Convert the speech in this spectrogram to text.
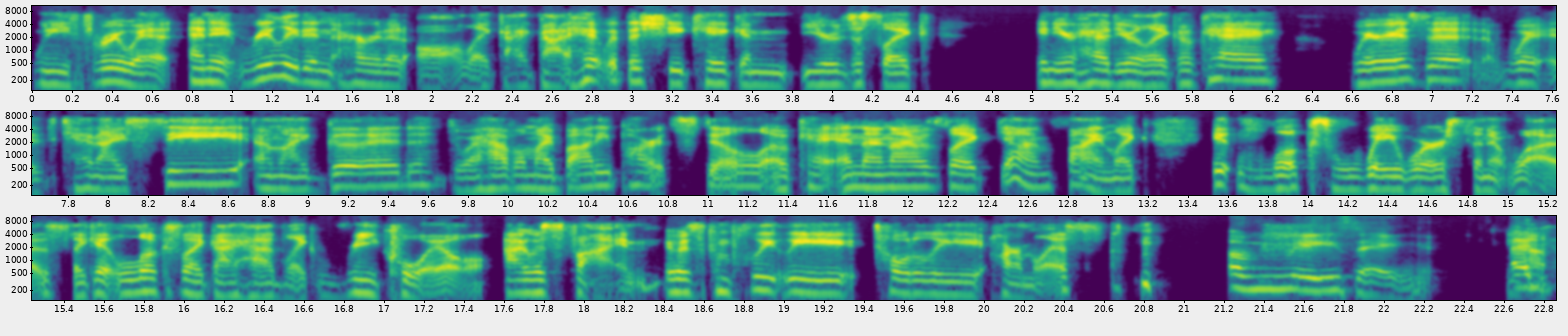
when he threw it, and it really didn't hurt at all. Like I got hit with the sheet cake, and you're just like, in your head, you're like, okay, where is it? Where can I see? Am I good? Do I have all my body parts still? Okay. And then I was like, yeah, I'm fine. Like it looks way worse than it was. Like it looks like I had like recoil. I was fine. It was completely, totally harmless. Amazing. Yeah. And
